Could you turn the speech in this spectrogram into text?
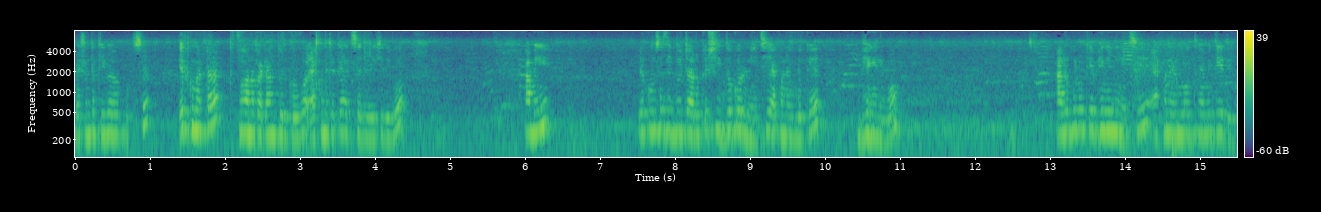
বেসনটা কীভাবে পড়ছে এরকম একটা ঘন প্যাটার্ন তৈরি করব। এখন এটাকে এক সাইডে রেখে দিব। আমি এরকম সাইজের দুইটা আলুকে সিদ্ধ করে নিয়েছি। এখন এগুলোকে ভেঙে নিব। আলুগুলোকে ভেঙে নিয়েছি। এখন এর মধ্যে আমি দিয়ে দিব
